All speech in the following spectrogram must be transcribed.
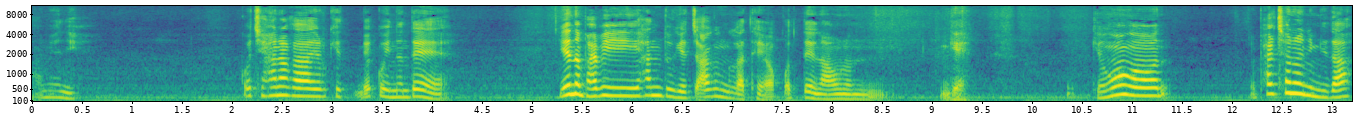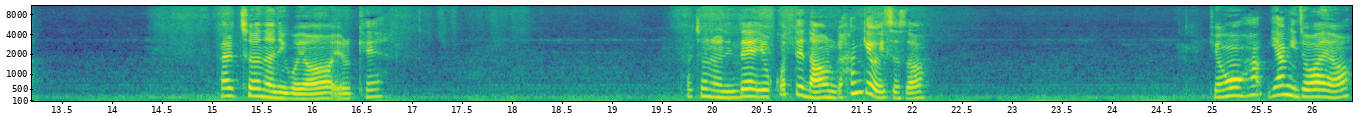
화면이. 꽃이 하나가 이렇게 맺고 있는데 얘는 밥이 한두 개 작은 것 같아요. 꽃대 나오는 게 경홍은 8,000원입니다. 8,000원이고요. 이렇게 8,000원인데 이 꽃대 나오는 게 한 개가 있어서 경홍 향- 향이 좋아요.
